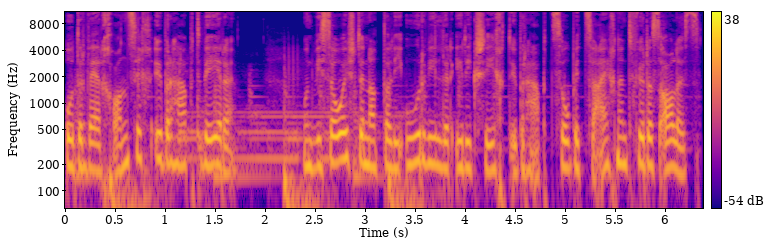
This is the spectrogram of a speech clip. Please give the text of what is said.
oder wer kann sich überhaupt wehren? Und wieso ist der Nathalie Urwiller ihre Geschichte überhaupt so bezeichnend für das alles?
